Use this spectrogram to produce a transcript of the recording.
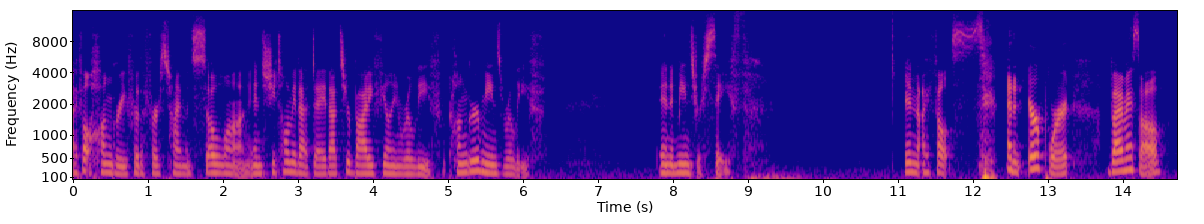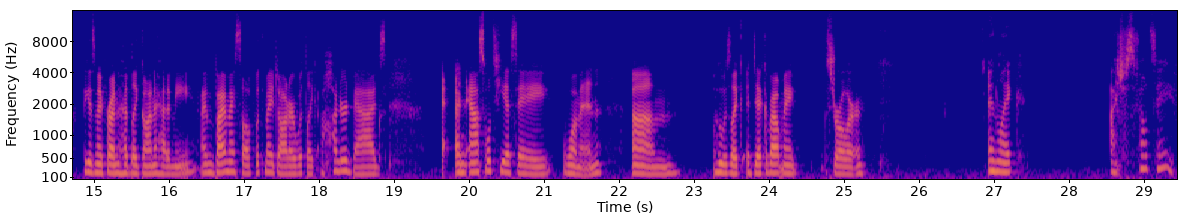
I felt hungry for the first time in so long. And she told me that day, that's your body feeling relief. Hunger means relief, and it means you're safe. And I felt at an airport by myself because my friend had like gone ahead of me. I'm by myself with my daughter with like a hundred bags, an asshole TSA woman, um, who was like a dick about my stroller. And like, I just felt safe.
